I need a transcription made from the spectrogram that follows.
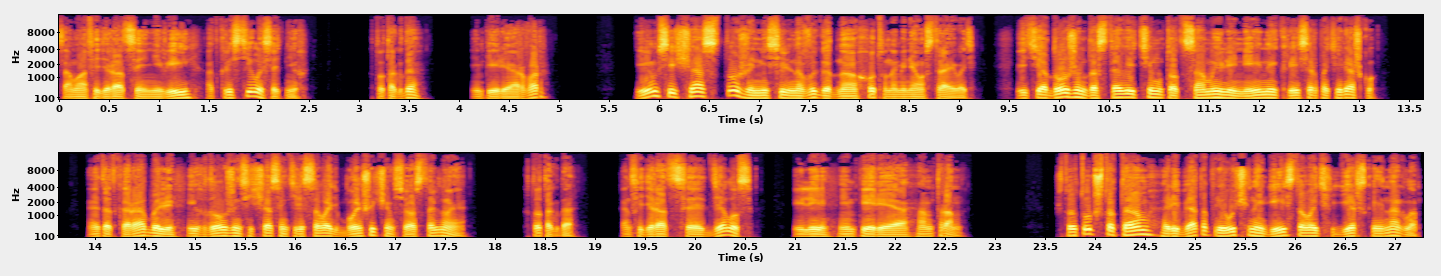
Сама Федерация Невей открестилась от них. Кто тогда? Империя Арвар? Им сейчас тоже не сильно выгодно охоту на меня устраивать, ведь я должен доставить им тот самый линейный крейсер-потеряшку. Этот корабль их должен сейчас интересовать больше, чем все остальное. Кто тогда? Конфедерация Делус или Империя Антран? Что тут, что там, ребята приучены действовать дерзко и нагло.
